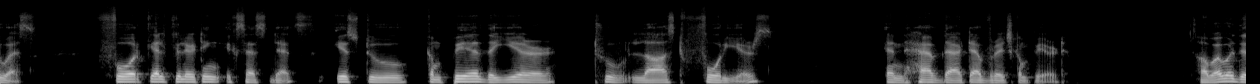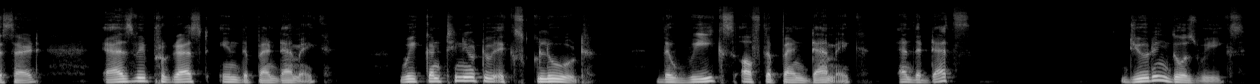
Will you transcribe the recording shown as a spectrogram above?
US for calculating excess deaths is to compare the year to last four years and have that average compared. However, they said, as we progressed in the pandemic, we continue to exclude the weeks of the pandemic and the deaths during those weeks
